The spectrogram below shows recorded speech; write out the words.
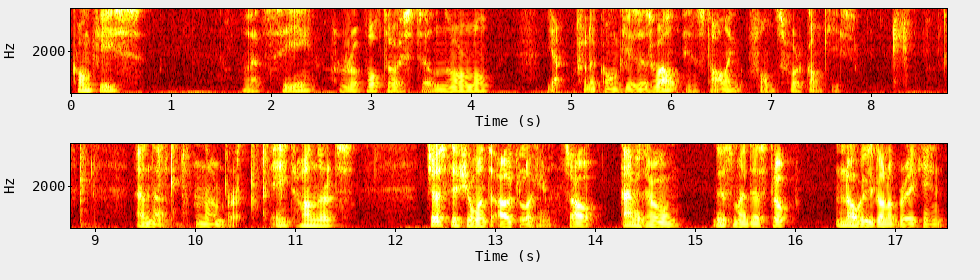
conkys let's see roboto is still normal yeah, for the Conkys as well, installing fonts for Conkys. And then number 800, just if you want to auto in. So I'm at home, this is my desktop, nobody's gonna break in,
